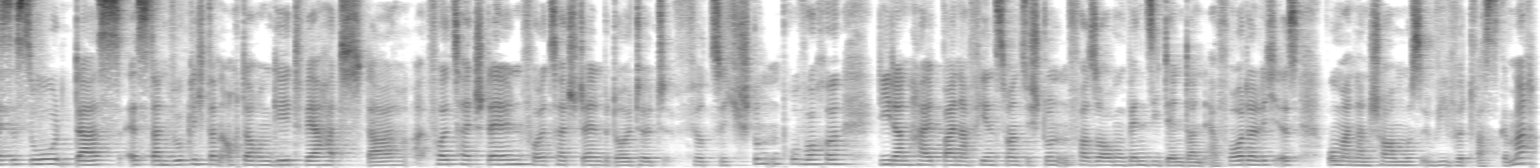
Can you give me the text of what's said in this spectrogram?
es ist so, dass es dann wirklich dann auch darum geht, wer hat da Vollzeitstellen. Vollzeitstellen bedeutet 40 Stunden pro Woche, die dann halt bei einer 24-Stunden-Versorgung, wenn sie denn dann erforderlich ist, wo man dann schauen muss, wie wird was gemacht,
